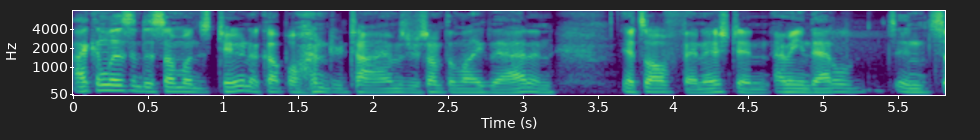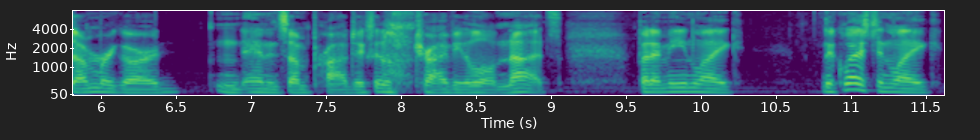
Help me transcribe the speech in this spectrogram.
I can listen to someone's tune a couple hundred times or something like that and it's all finished and I mean that'll in some regard and in some projects it'll drive you a little nuts. But I mean like the question like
